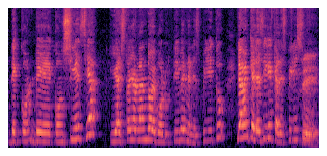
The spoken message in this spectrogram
de, con- de conciencia, y ya estoy hablando evolutiva en el espíritu, ya ven que les dije que el espíritu Sí.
